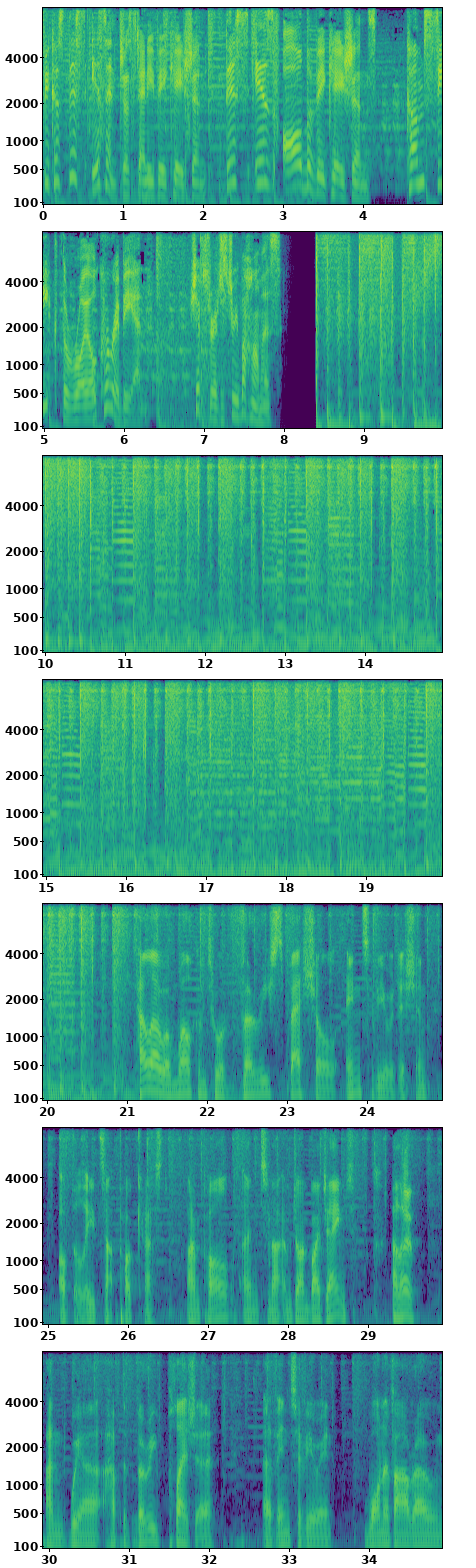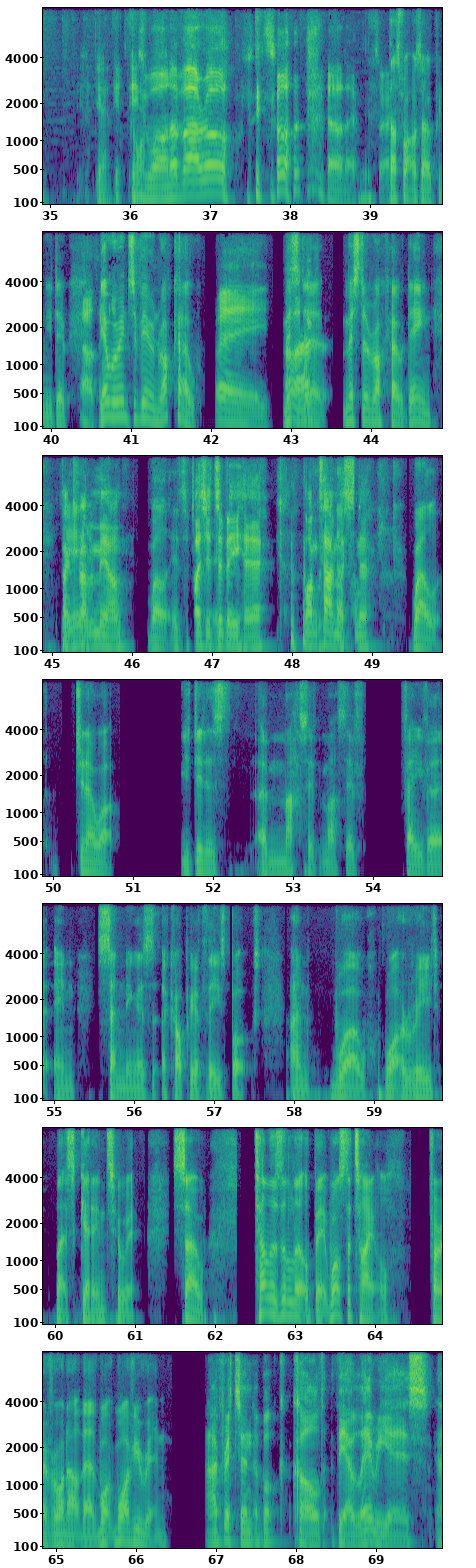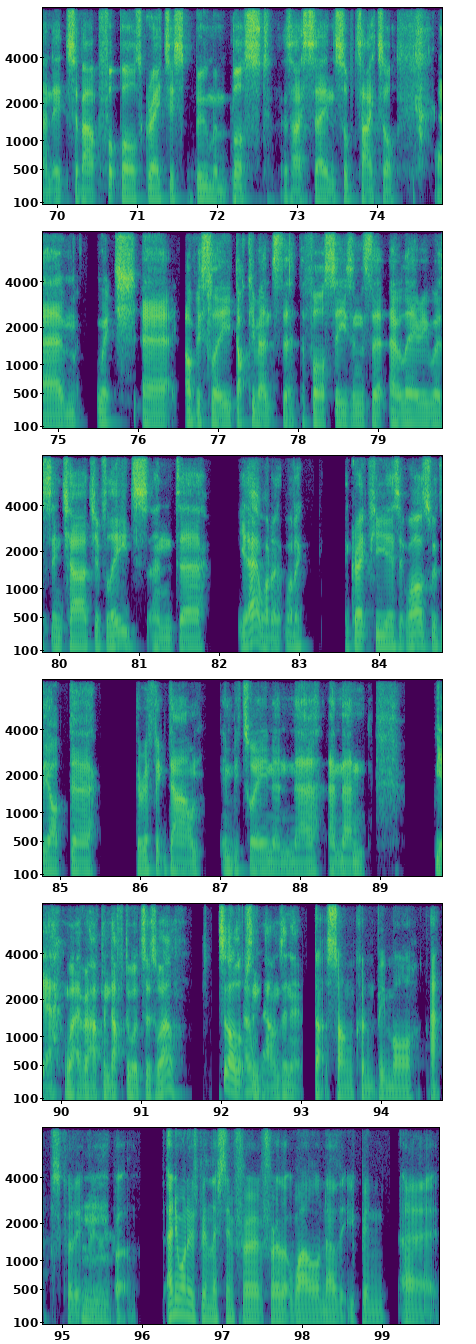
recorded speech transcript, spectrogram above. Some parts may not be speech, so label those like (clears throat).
Because this isn't just any vacation. This is all the vacations. Come seek the Royal Caribbean. Ships Registry Bahamas. Hello and welcome to a very special interview edition of the Leeds App podcast. I'm Paul, and tonight I'm joined by James, Hello. And we are, have the very pleasure of interviewing one of our own. Yeah, he's on. one of our own. (laughs) It's one- Oh no, sorry. that's what I was hoping you'd do. oh, Yeah, you. we're interviewing Rocco, Hey. Mr. Mr. Rocco Dean. Thanks Yeah, for having me on. Well, it's a Pleasure to be here. Long time listener. Well, do you know what? You did us a massive, massive favor in sending us a copy of these books. And whoa, what a read. Let's get into it. So tell us a little bit. What's the title for everyone out there? What what have you written? I've written a book called The O'Leary Years, and it's about football's greatest boom and bust, as I say in the subtitle, um, which uh, obviously documents the, the four seasons that O'Leary was in charge of Leeds. And uh, yeah, what a what a, a great few years it was, with the odd uh, horrific down in between, and uh, and then yeah, whatever happened afterwards as well. It's all ups Oh. and downs, isn't it? That song couldn't be more apt, could it really? Mm. But anyone who's been listening for for a little while will know that you've been uh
